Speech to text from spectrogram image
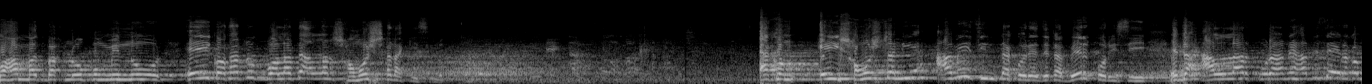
মোহাম্মদ বাখলুকুম মিন্নুর এই কথাটুক বলাতে আল্লাহর সমস্যাটা কি ছিল? এখন এই সমস্যা নিয়ে আমি চিন্তা করে যেটা বের করেছি, এটা আল্লাহর কোরআনে, হাদিসে এরকম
